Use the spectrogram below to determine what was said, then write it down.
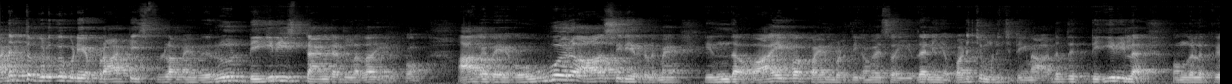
அடுத்து கொடுக்கக்கூடிய ப்ராக்டிஸ் ஃபுல்லாமே வெறும் டிகிரி ஸ்டாண்டர்டில் தான் இருக்கும். ஆகவே ஒவ்வொரு ஆசிரியர்களுமே இந்த வாய்ப்பை பயன்படுத்திக்கோங்க. ஸோ இதை நீங்கள் படித்து முடிச்சிட்டிங்கன்னா அடுத்து டிகிரியில் உங்களுக்கு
